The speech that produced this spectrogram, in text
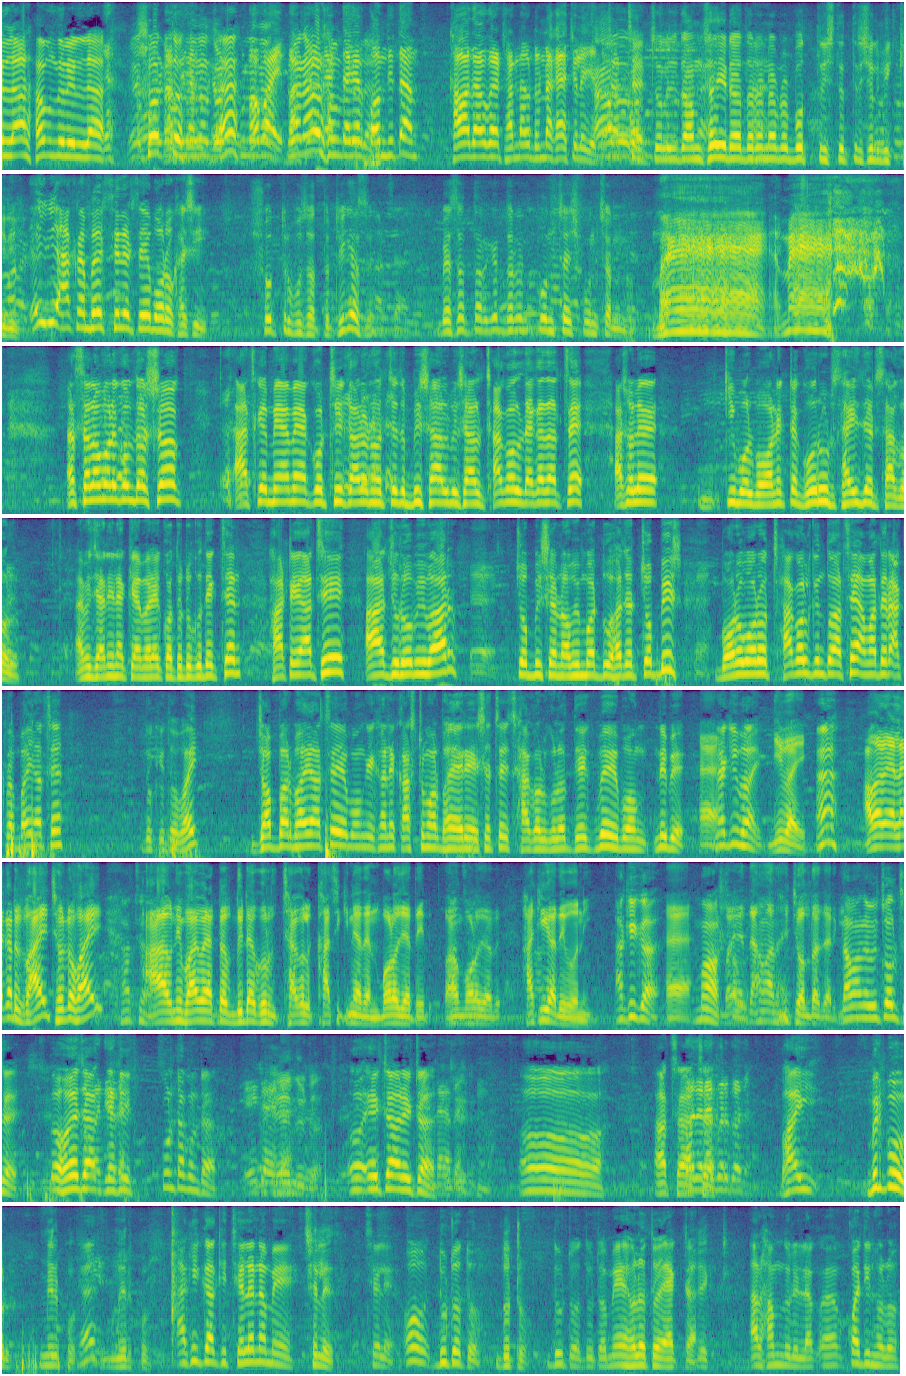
আলহামদুলিল্লাহ আলহামদুলিল্লাহ। সত্য। হ্যাঁ? আলহামদুলিল্লাহ। কম দিতাম খাওয়া দাওয়া করে ঠান্ডা ঠান্ডা খায় চলে যেতাম। চল্লিশ দাম চাই এটা ধরেন আপনার বত্রিশ তেত্রিশ হলে বিক্রি। এই আকরাম ভাইয়ের ছেলের চেয়ে বড় খাসি। সত্তর পঁচাত্তর ঠিক আছে? বেচার টার্গেট ধরেন পঞ্চাশ পঞ্চান্ন। আসসালামু আলাইকুম দর্শক। আজকে ম্যা ম্যা করছি কারণ হচ্ছে যে বিশাল বিশাল ছাগল দেখা যাচ্ছে। আসলে কি বলব অনেকটা গরুর সাইজের ছাগল। আমি জানি না ক্যামেরায় কতটুকু দেখছেন। হাটে আছে আজ রবিবার চব্বিশে নভেম্বর দু বড় বড় ছাগল কিন্তু আছে আমাদের আকরাম ভাই আছে দুঃখিত ভাই। জব্বার ভাই আছে এবং এখানে কাস্টমার ভাইয়েরা এসেছে ছাগলগুলো দেখবে এবং নেবে। হ্যাঁ। নাকি ভাই? জি ভাই। হ্যাঁ? আমার এলাকার ভাই ছোট ভাই আচ্ছা। আর উনি ভাই একটা দুইটা গরু ছাগল খাসি কিনে দেন বড় জাতের বড় জাতের। হাকিকা দেব উনি। আকিকা হ্যাঁ। দামাদামি চলতে আর কি। দামাদামি চলছে। তো হয়ে যাক দেখি। কোনটা কোনটা। ও এইটা আর এইটা। ও আচ্ছা আচ্ছা। ভাই মিরপুর? মিরপুর হ্যাঁ? মিরপুর। আকিকা কি ছেলে না মেয়ে? ছেলে। ছেলে। ও দুটো তো? দুটো। দুটো দুটো। মেয়ে হলো তো একটা। একটা। আলহামদুলিল্লাহ। কয়দিন হলো?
